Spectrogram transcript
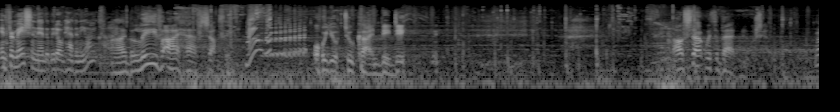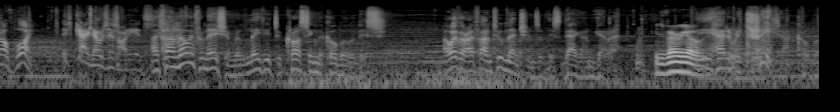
information there that we don't have in the archive. I believe I have something. Oh, you're too kind, BD. I'll start with the bad news. Well, boy, this guy knows his audience. I found no information related to crossing the Koboh Abyss. However, I found two mentions of this Dagan Gera. He's very old. He had a retreat on Koboh,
